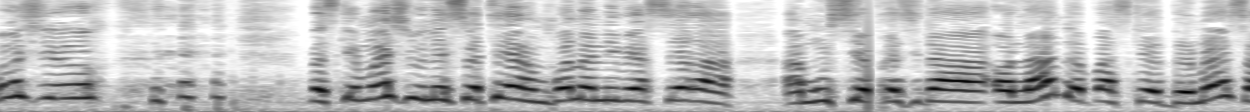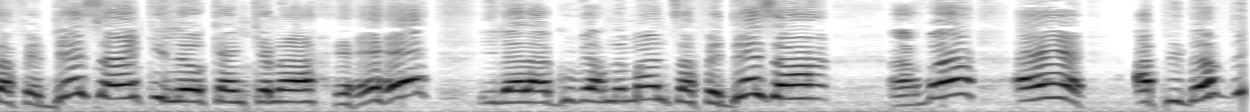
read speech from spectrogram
Bonjour. parce que moi, je voulais souhaiter un bon anniversaire à, à Monsieur Président Hollande parce que demain, ça fait deux ans qu'il est au quinquennat. Il est à la gouvernement, ça fait deux ans. Au revoir. Eh, happy birthday,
